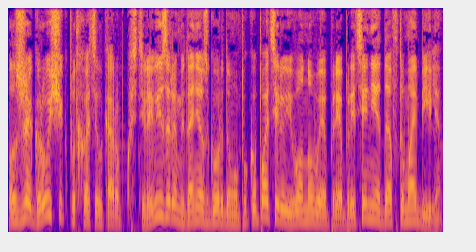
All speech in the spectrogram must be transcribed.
Лже-грузчик подхватил коробку с телевизором и донес гордому покупателю его новое приобретение до автомобиля.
